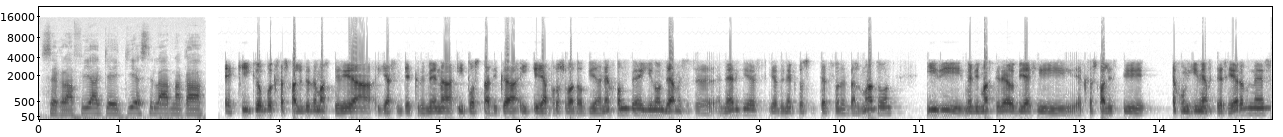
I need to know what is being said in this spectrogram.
σε γραφεία και οικίες στη Λάρνακα. Εκεί και όπου εξασφαλίζεται μαστηρία για συγκεκριμένα υποστατικά ή και για πρόσωπα τα οποία ενέχονται, γίνονται άμεσες ενέργειες για την έκδοση τέτοιων ενταλμάτων. Ήδη με τη μαστηρία η οποία έχει εξασφαλιστεί έχουν γίνει αυτές οι έρευνες.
